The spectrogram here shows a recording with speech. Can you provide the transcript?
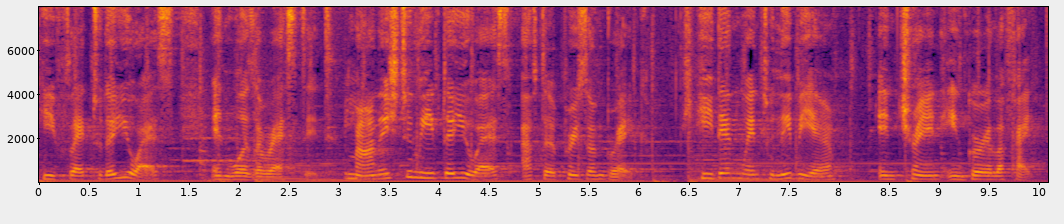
He fled to the US and was arrested. He managed to leave the US after a prison break. He then went to Libya and trained in guerrilla fight.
